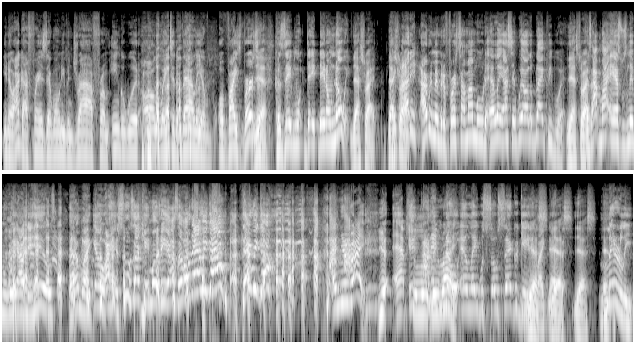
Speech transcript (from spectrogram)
You know, I got friends that won't even drive from Inglewood all the way to the valley of, or vice versa, Yeah. because they they they don't know it. That's right. That's like right. I didn't. I remember the first time I moved to LA. I said, "Where all the black people at?" That's right. Because my ass was living way out in the hills, and I'm like, "Yo!" I, as soon as I came over here, I said, "Oh, there we go, there we go." and you're right. You're absolutely I didn't right. know LA was so segregated yes, like that. Yes, yes. Literally.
